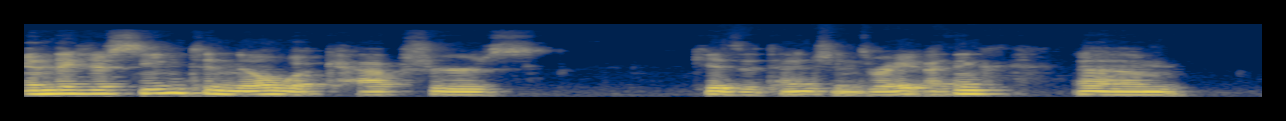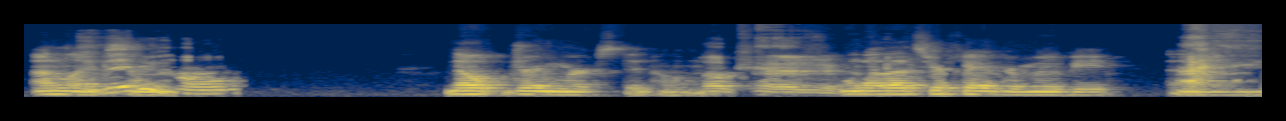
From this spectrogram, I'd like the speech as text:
and they just seem to know what captures kids' attentions, right? I think um, unlike did they some, do home? Nope, DreamWorks did home. Okay. I know that's your favorite movie. Um,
